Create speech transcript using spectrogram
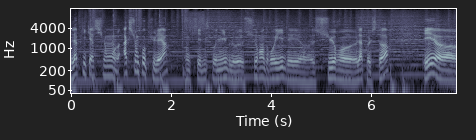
l'application Action Populaire, qui est disponible sur Android et sur l'Apple Store. Et euh,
